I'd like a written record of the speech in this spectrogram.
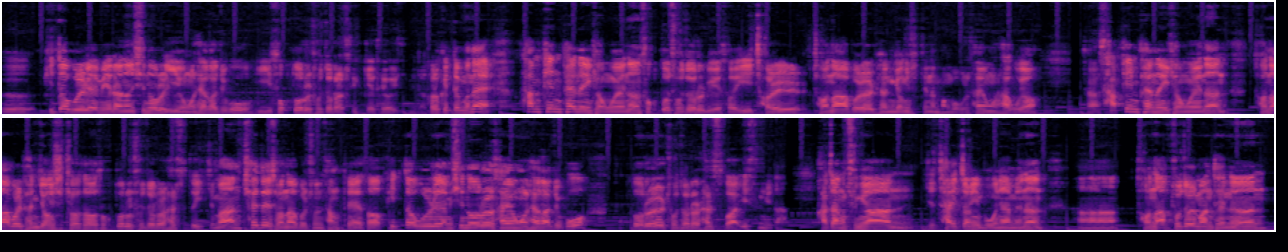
그 PWM이라는 신호를 이용을 해가지고 이 속도를 조절할 수 있게 되어 있습니다. 그렇기 때문에 3핀 펜의 경우에는 속도 조절을 위해서 이 절 전압을 변경시키는 방법을 사용을 하고요. 자, 4핀 펜의 경우에는 전압을 변경시켜서 속도를 조절을 할 수도 있지만 최대 전압을 준 상태에서 PWM 신호를 사용을 해가지고 속도를 조절을 할 수가 있습니다. 가장 중요한 차이점이 뭐냐면은 아, 전압 조절만 되는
